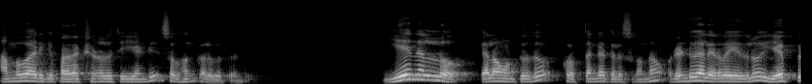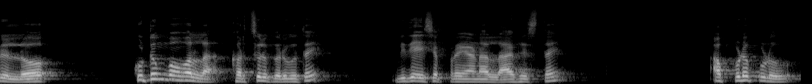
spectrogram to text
అమ్మవారికి ప్రదక్షిణలు చేయండి శుభం కలుగుతుంది. ఏ నెలలో ఎలా ఉంటుందో క్లుప్తంగా తెలుసుకుందాం. రెండు వేల ఇరవై ఐదులో ఏప్రిల్లో కుటుంబం వల్ల ఖర్చులు పెరుగుతాయి విదేశ ప్రయాణాలు లాభిస్తాయి. అప్పుడప్పుడు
